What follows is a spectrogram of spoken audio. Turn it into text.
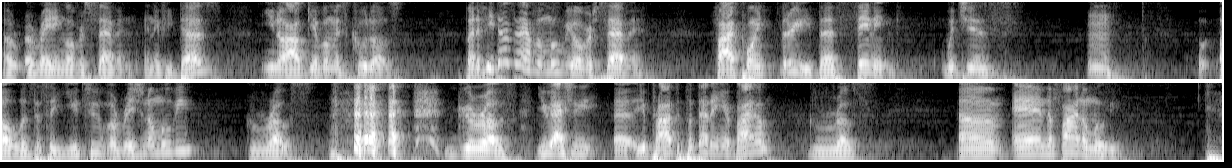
a, a rating over seven. And if he does, you know, I'll give him his kudos. But if he doesn't have a movie over seven, 5.3, The Thinning, which is. Mm, oh, was this a YouTube original movie? Gross. Gross. You actually. Uh, you're proud to put that in your bio? Gross. Um, and the final movie.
